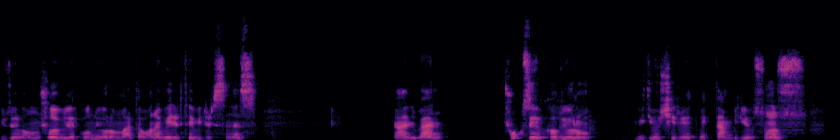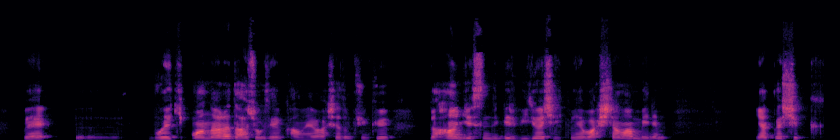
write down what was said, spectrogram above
güzel olmuş olabilir. Bunu yorumlarda bana belirtebilirsiniz. Yani ben çok zevk alıyorum video içeriği üretmekten biliyorsunuz. Ve e, bu ekipmanlarla daha çok zevk almaya başladım. Çünkü daha öncesinde bir video çekmeye başlamam benim yaklaşık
